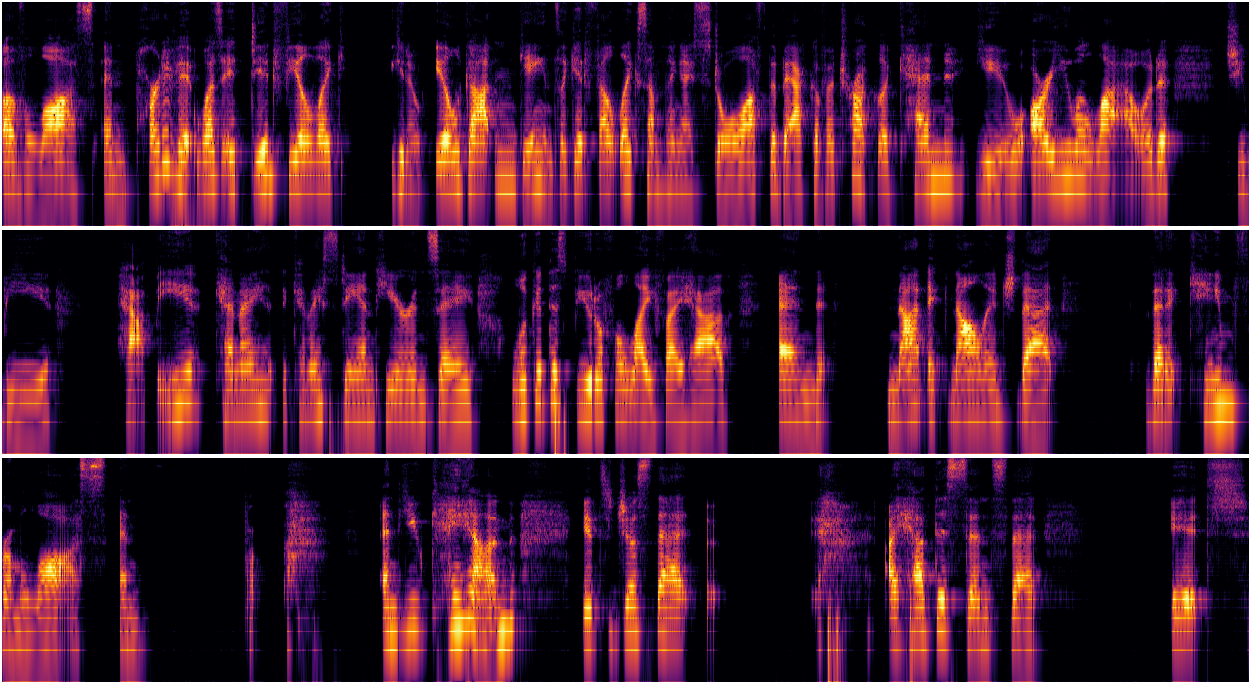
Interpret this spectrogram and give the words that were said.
of loss and part of it was it did feel like you know, ill-gotten gains. Like it felt like something I stole off the back of a truck. Like can you are you allowed to be happy? Can I can I stand here and say, "Look at this beautiful life I have," and not acknowledge that that it came from loss and and you can. It's just that I had this sense that it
